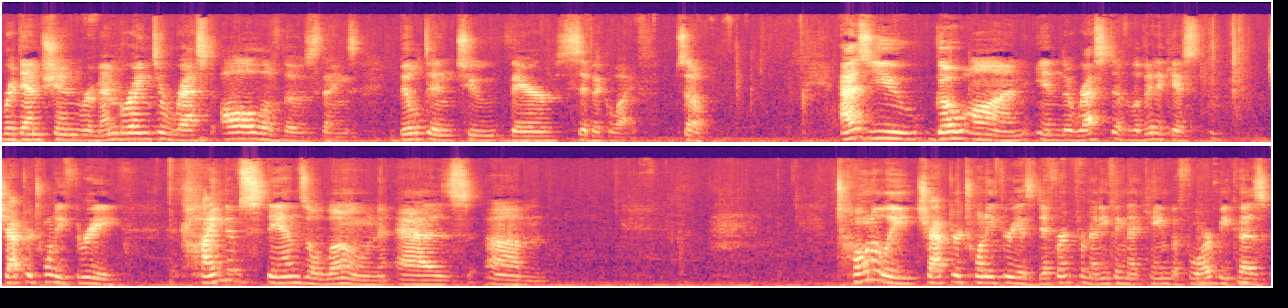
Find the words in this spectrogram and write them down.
redemption, remembering to rest, all of those things built into their civic life. So, as you go on in the rest of Leviticus, chapter 23 kind of stands alone as. Um, tonally, chapter 23 is different from anything that came before because,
